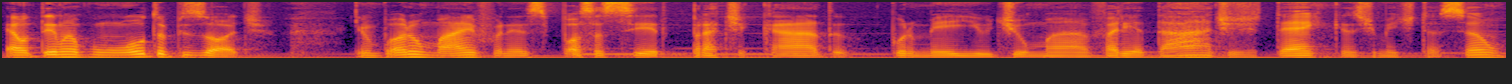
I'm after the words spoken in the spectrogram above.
é um tema para um outro episódio. Embora o mindfulness possa ser praticado por meio de uma variedade de técnicas de meditação,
